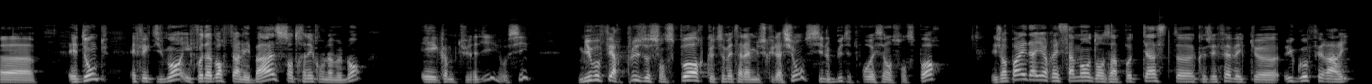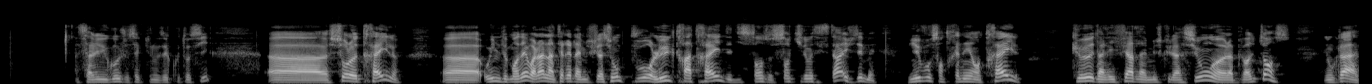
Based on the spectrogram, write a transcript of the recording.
Euh, et donc, effectivement, il faut d'abord faire les bases, s'entraîner convenablement, et comme tu l'as dit aussi, mieux vaut faire plus de son sport que de se mettre à la musculation, si le but est de progresser dans son sport. Et j'en parlais d'ailleurs récemment dans un podcast euh, que j'ai fait avec Hugo Ferrari. Salut Hugo, je sais que tu nous écoutes aussi. Sur le trail, euh, où il me demandait voilà l'intérêt de la musculation pour l'ultra trail, des distances de 100 km, etc. Et je disais, mais mieux vaut s'entraîner en trail que d'aller faire de la musculation la plupart du temps. donc là,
